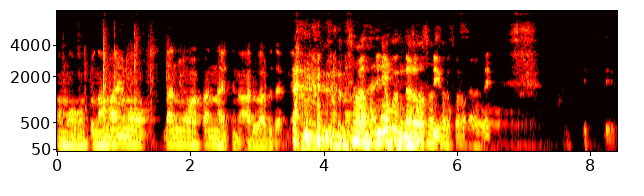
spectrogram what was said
まあ、もう本当名前も何もわかんないっていうのはあるあるだよね。そうだね。読むんだろうっていうところからね、入ってって、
